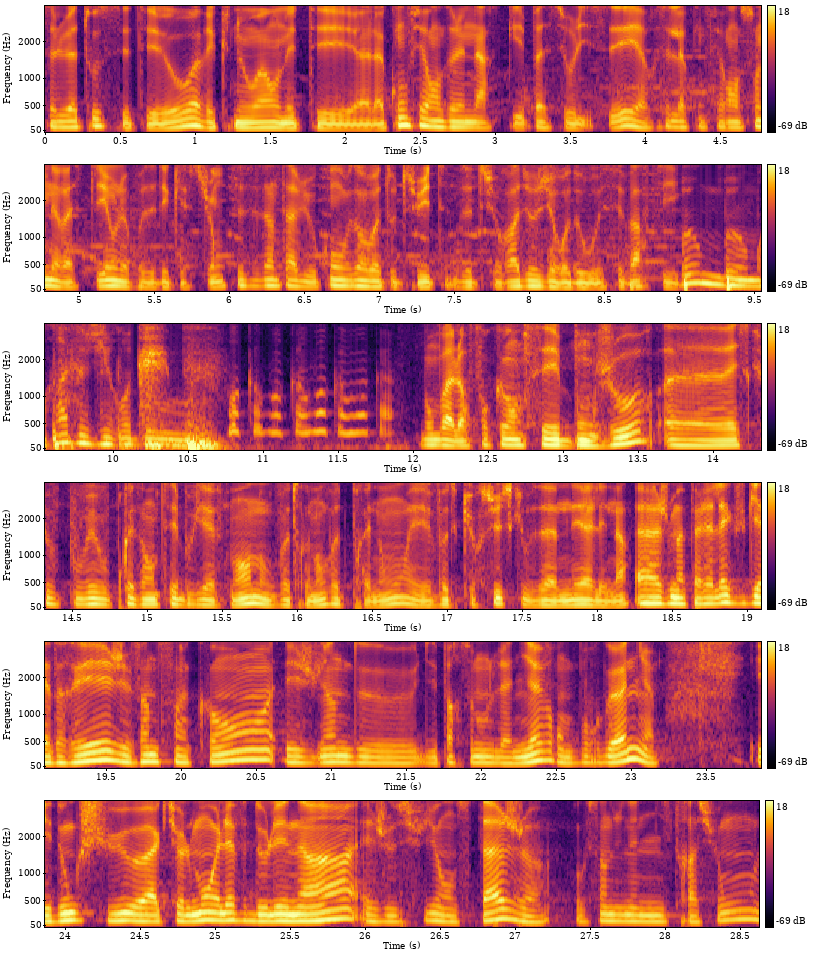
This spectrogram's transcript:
Salut à tous, c'est Théo. Avec Noah, on était à la conférence de l'ENARC qui est passée au lycée. Et après de la conférence, on est resté, on lui a posé des questions. C'est cette interview qu'on vous envoie tout de suite. Vous êtes sur Radio Giraudoux et c'est parti. Boum boum, Radio Giraudoux. Bon bah alors pour commencer, bonjour. Euh, Est-ce que vous pouvez vous présenter brièvement, donc votre nom, votre prénom et votre cursus qui vous a amené à l'ENA? Euh, je m'appelle Alex Gadré, j'ai 25 ans et je viens de- du département de la Nièvre, en Bourgogne. Et donc je suis euh, actuellement élève de l'ENA et je suis en stage au sein d'une administration,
